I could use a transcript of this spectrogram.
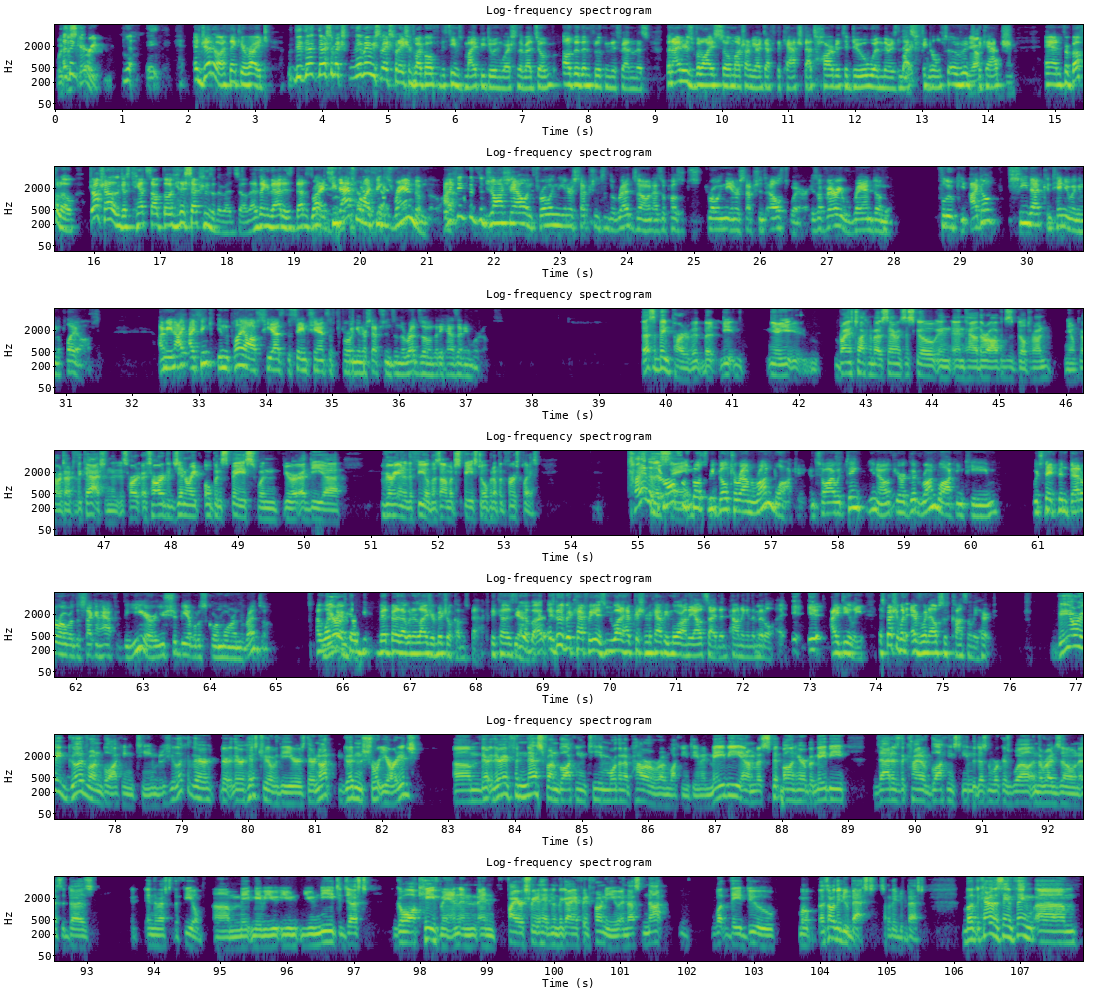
Which I is think, scary. Yeah. In general, I think you're right. There, there's some there may be some explanations why both of the teams might be doing worse in the red zone, other than fluking this randomness. The Niners rely so much on yards after the catch that's harder to do when there's less right. field to yeah. the catch. And for Buffalo, Josh Allen just can't stop throwing interceptions in the red zone. I think that is that is right. See, that's what I think is random, though. Yeah. I think that the Josh Allen throwing the interceptions in the red zone as opposed to throwing the interceptions elsewhere is a very random, fluky. I don't see that continuing in the playoffs. I mean, I, I think in the playoffs he has the same chance of throwing interceptions in the red zone that he has anywhere else. That's a big part of it, but you know, you, Bryan's talking about San Francisco and, and how their offense is built around you know yards after the catch, and it's hard it's hard to generate open space when you're at the uh, very end of the field. There's not much space to open up in the first place. Kind of the they're same. also supposed to be built around run blocking, and so I would think you know if you're a good run blocking team, which they've been better over the second half of the year, you should be able to score more in the red zone. I wonder if they'll get better that when Elijah Mitchell comes back because yeah. you know, as good as McCaffrey is, you want to have Christian McCaffrey more on the outside than pounding in the middle, it, it, ideally, especially when everyone else is constantly hurt. They are a good run blocking team, but if you look at their their, their history over the years, they're not good in short yardage. Um, they're they're a finesse run blocking team more than a power run blocking team, and maybe, and I'm going to spitball in here, but maybe that is the kind of blocking scheme that doesn't work as well in the red zone as it does in the rest of the field. Um, maybe you you you need to just go all caveman and and fire straight ahead into the guy in front of you, and that's not what they do. Well, that's not what they do best. That's not what they do best. But the kind of the same thing. Um,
